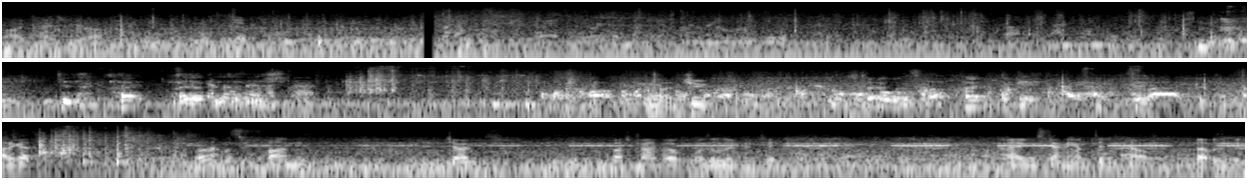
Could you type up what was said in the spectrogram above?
oh, okay, so we get off. Yep. Come on, juke. Arigato. Well, that was fun. Jokes. Bus driver was a lunatic. I think standing up didn't help. That was a bit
